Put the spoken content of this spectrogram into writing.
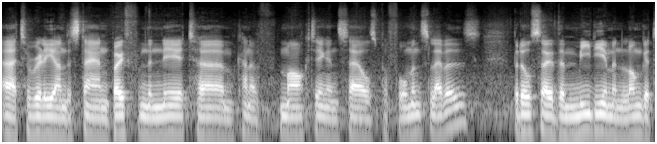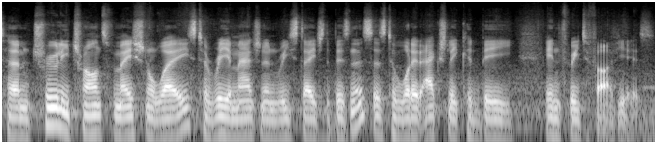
uh, to really understand both from the near term kind of marketing and sales performance levers, but also the medium and longer term truly transformational ways to reimagine and restage the business as to what it actually could be in three to five years.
